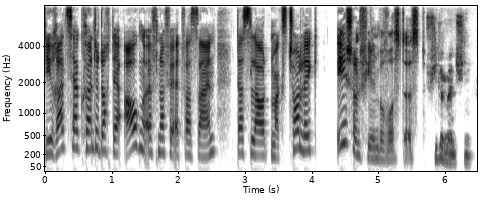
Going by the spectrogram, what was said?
Die Razzia könnte doch der Augenöffner für etwas sein, das laut Max Czollik eh schon vielen bewusst ist. Viele Menschen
